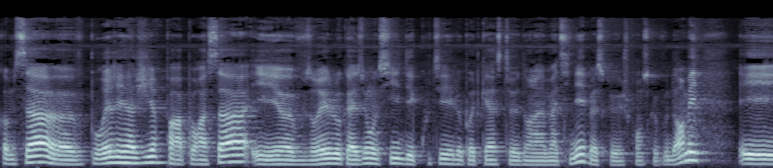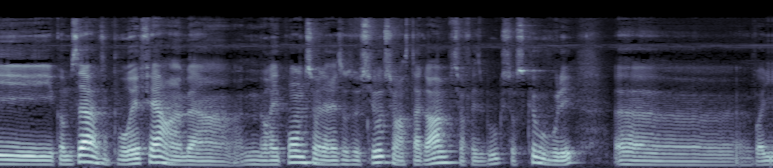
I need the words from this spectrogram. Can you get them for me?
Comme ça, euh, vous pourrez réagir par rapport à ça et euh, vous aurez l'occasion aussi d'écouter le podcast dans la matinée parce que je pense que vous dormez. Et comme ça, vous pourrez faire, hein, ben, me répondre sur les réseaux sociaux, sur Instagram, sur Facebook, sur ce que vous voulez. Euh, voilà.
